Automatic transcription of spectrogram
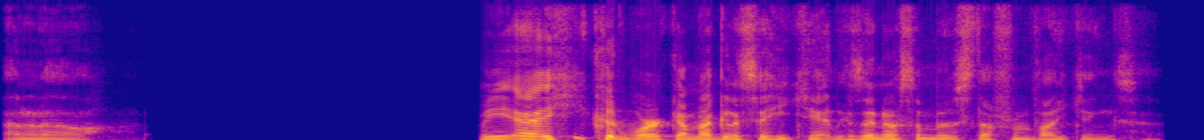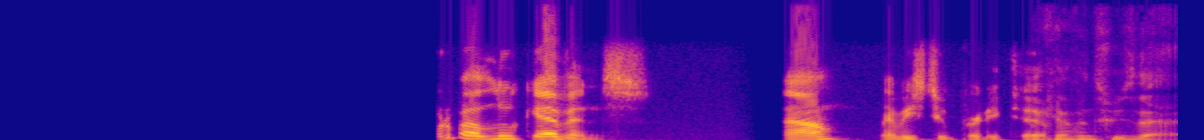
I don't know. I mean, yeah, he could work. I'm not going to say he can't because I know some of his stuff from Vikings. What about Luke Evans? No, maybe he's too pretty too. Luke Evans, who's that?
